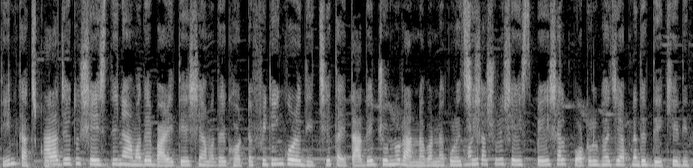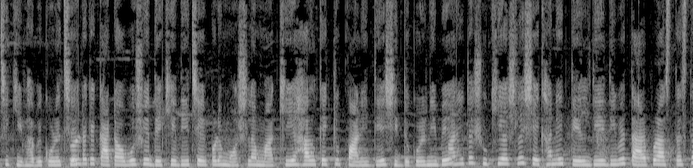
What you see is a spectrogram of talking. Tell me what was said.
দিন কাজ করে। তারা যেহেতু শেষ দিনে আমাদের বাড়িতে এসে আমাদের ঘরটা ফিটিং করে দিচ্ছে, তাই তাদের জন্য রান্না বান্না করেছি শাশুড়ি সেই স্পেশাল পটল ভাজি আপনাদের দেখিয়ে দিচ্ছি কীভাবে করেছে। ওটাকে কাটা অবশ্যই দেখিয়ে দিয়েছে, এরপরে মশলা মাখিয়ে হালকা একটু পানি দিয়ে সিদ্ধ করে নিবে। পানিটা শুকিয়ে আসলে সেখানে তেল দিয়ে দিবে, তারপর আস্তে আস্তে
